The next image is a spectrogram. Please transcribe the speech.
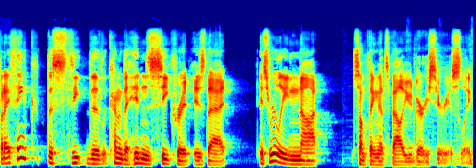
but i think the the kind of the hidden secret is that it's really not something that's valued very seriously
